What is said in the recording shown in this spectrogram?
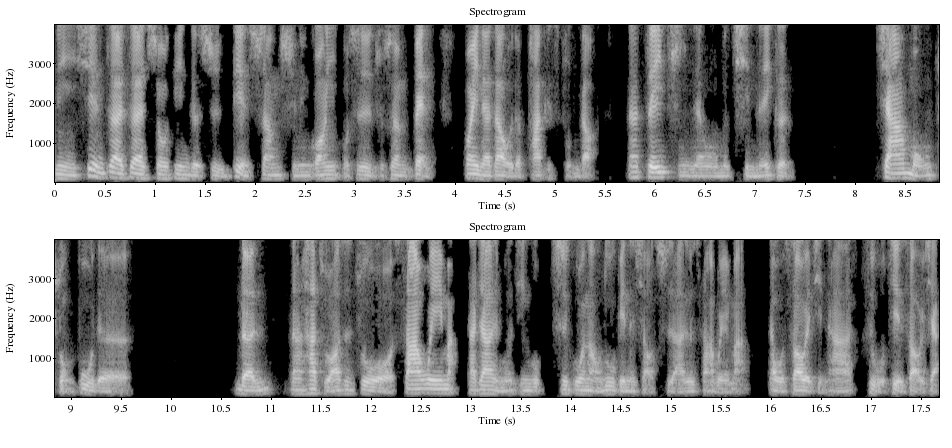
你现在在收听的是《电商十年光阴》，我是主持人 Ben，欢迎来到我的 Podcast 频道。那这一集呢，我们请了一个加盟总部的人，那他主要是做沙威玛，大家有没有听过吃过那种路边的小吃啊？就是沙威玛。那我稍微请他自我介绍一下。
